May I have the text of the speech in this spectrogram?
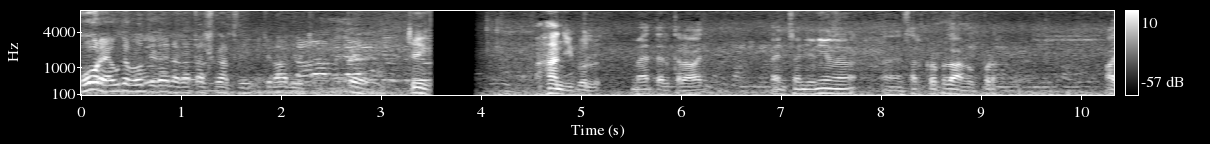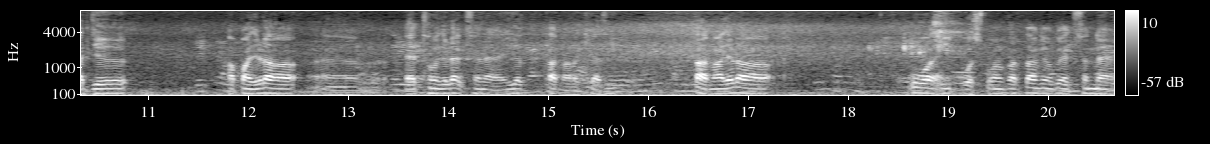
ਹੋਰ ਹੈ ਉਹਦੇ ਵਿਰੁੱਧ ਜਿਹੜੇ ਲਗਾਤਾਰ ਸੰਘਰਸ਼ ਦੇ ਵਿੱਚ ਰਾਹ ਦੇ ਵਿੱਚ ਪਏ। ਠੀਕ। ਹਾਂਜੀ ਬੋਲੋ। ਮੈਂ ਤਿਲਕਰਾਜ ਪੈਨਸ਼ਨ ਯੂਨੀਅਨ ਸਰਕਲ ਪ੍ਰਧਾਨ ਰੋਪੜ। ਅੱਜ ਆਪਾਂ ਜਿਹੜਾ ਇੱਥੋਂ ਜਿਹੜਾ ਐਕਸ਼ਨ ਹੈ ਇਹਦਾ ਧਰਨਾ ਰੱਖਿਆ ਸੀ, ਧਰਨਾ ਜਿਹੜਾ ਉਹ ਅਸੀਂ ਪੋਸਟਪੋਨ ਕਰਤਾ ਕਿਉਂਕਿ ਐਕਸ਼ਨ ਹੈ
